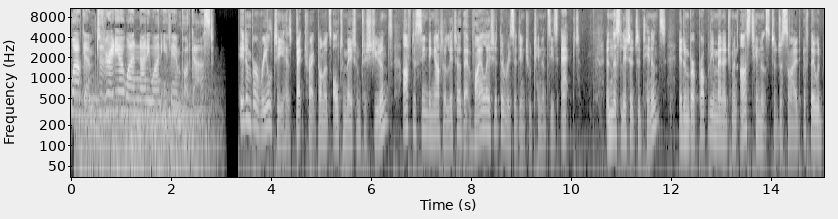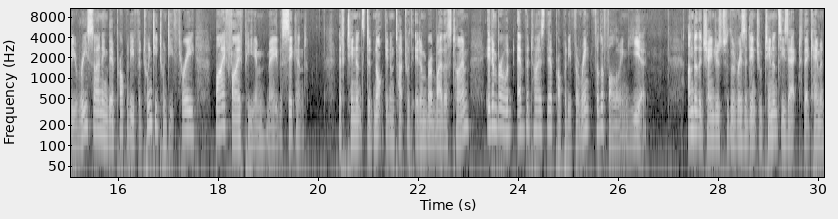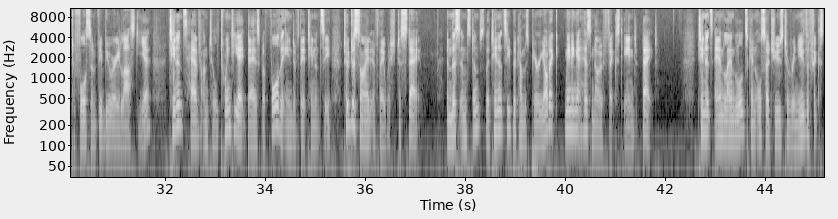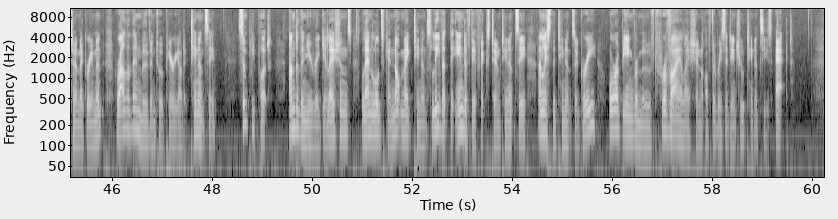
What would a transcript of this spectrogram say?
Welcome to the Radio 191 FM podcast. Edinburgh Realty has backtracked on its ultimatum to students after sending out a letter that violated the Residential Tenancies Act. In this letter to tenants, Edinburgh Property Management asked tenants to decide if they would be re signing their property for 2023 by 5pm May the 2nd. If tenants did not get in touch with Edinburgh by this time, Edinburgh would advertise their property for rent for the following year. Under the changes to the Residential Tenancies Act that came into force in February last year, tenants have until 28 days before the end of their tenancy to decide if they wish to stay. In this instance, the tenancy becomes periodic, meaning it has no fixed end date. Tenants and landlords can also choose to renew the fixed term agreement rather than move into a periodic tenancy. Simply put, under the new regulations, landlords cannot make tenants leave at the end of their fixed term tenancy unless the tenants agree or are being removed for a violation of the Residential Tenancies Act.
